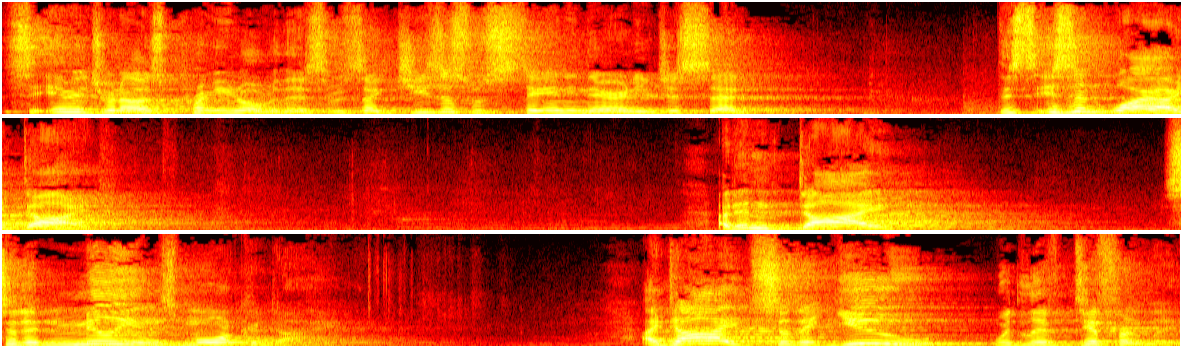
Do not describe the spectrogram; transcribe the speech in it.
This image when I was praying over this, it was like Jesus was standing there and he just said, This isn't why I died. I didn't die so that millions more could die. I died so that you would live differently.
